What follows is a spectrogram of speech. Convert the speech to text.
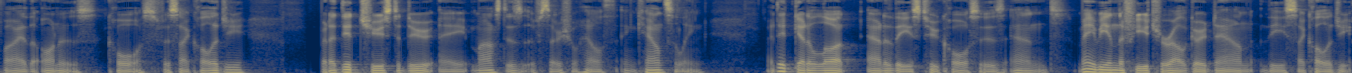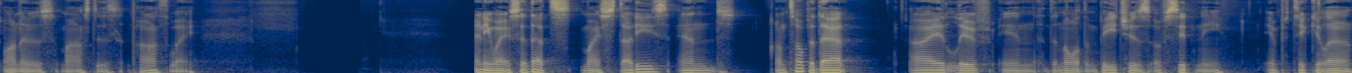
via the honors course for psychology but I did choose to do a Masters of Social Health and Counseling. I did get a lot out of these two courses, and maybe in the future I'll go down the Psychology Honours Masters pathway. Anyway, so that's my studies, and on top of that, I live in the northern beaches of Sydney, in particular,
